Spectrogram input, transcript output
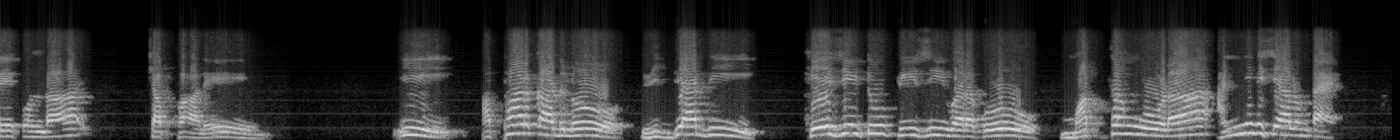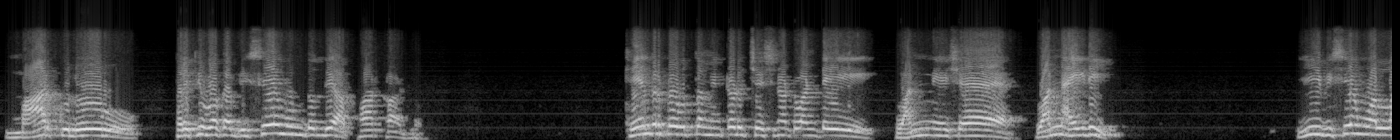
లేకుండా చెప్పాలి. ఈ అప్పార్ కార్డులో విద్యార్థి కేజీ టు పీజీ వరకు మొత్తం కూడా అన్ని విషయాలు ఉంటాయి మార్కులు ప్రతి ఒక్క విషయం ఉంటుంది అప్పార్ కార్డులో. కేంద్ర ప్రభుత్వం ఇంట్రొడ్యూస్ చేసినటువంటి వన్ నేషన్ వన్ ఐడి. ఈ విషయం వల్ల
